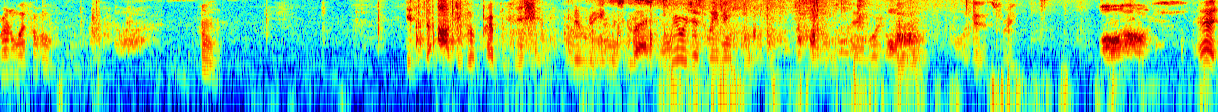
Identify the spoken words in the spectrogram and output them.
Run away from who? Whom? It's the object of preposition. Remember English class? And we were just leaving. Hey, where you going? Oh, look at this freak. Oh, shit.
